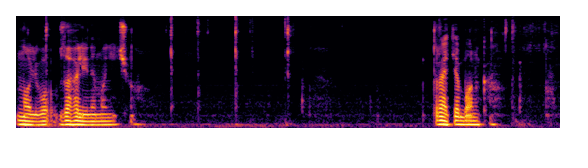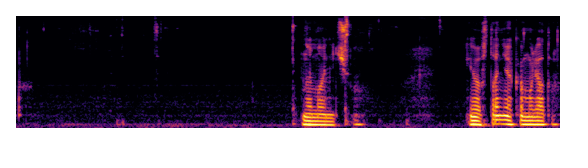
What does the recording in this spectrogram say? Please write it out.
0 взагалі нема нічого. Третя банка. Нема нічого. І останній акумулятор.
